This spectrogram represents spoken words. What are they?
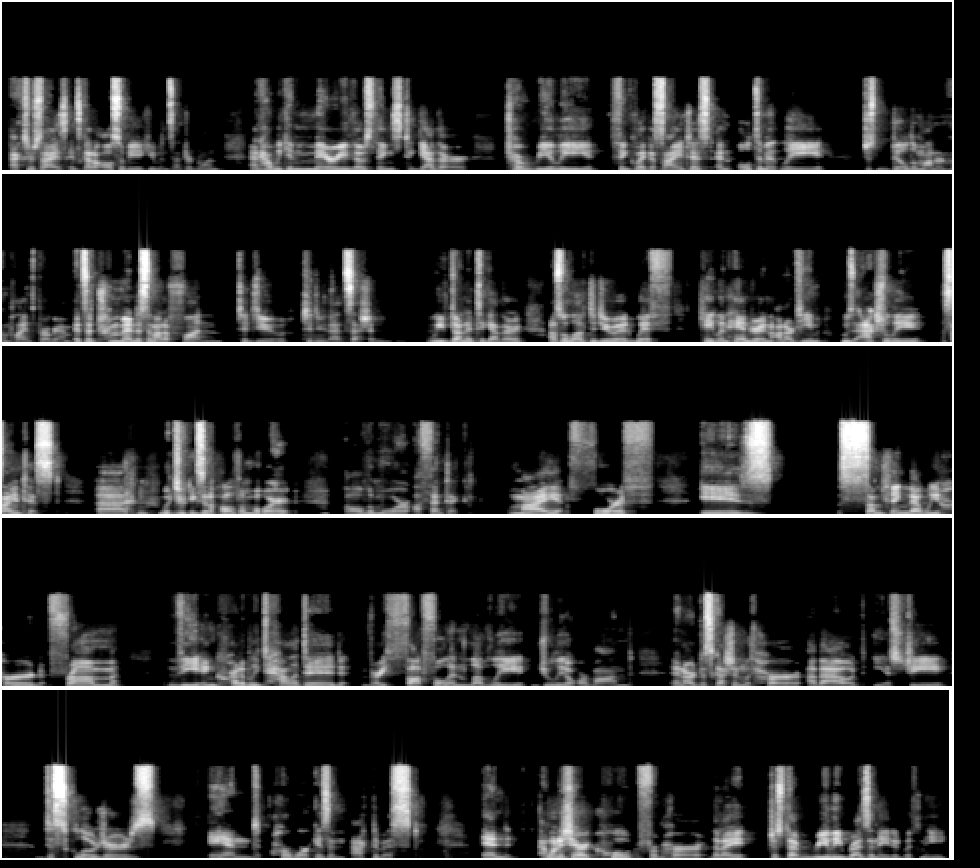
exercise. It's got to also be a human centered one. And how we can marry those things together to really think like a scientist and ultimately just build a modern compliance program. It's a tremendous amount of fun to do to do that session. We've done it together. I also love to do it with caitlin handren on our team who's actually a scientist uh, which makes it all the more all the more authentic. My fourth is something that we heard from the incredibly talented, very thoughtful, and lovely Julia Ormond and our discussion with her about ESG disclosures and her work as an activist. And I want to share a quote from her that I just that really resonated with me.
